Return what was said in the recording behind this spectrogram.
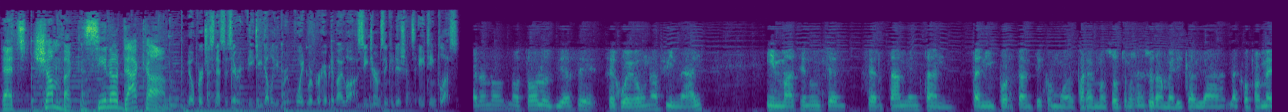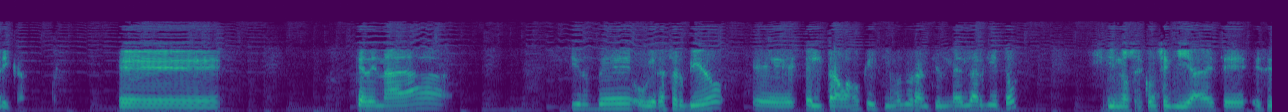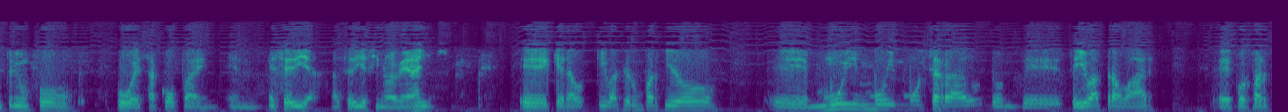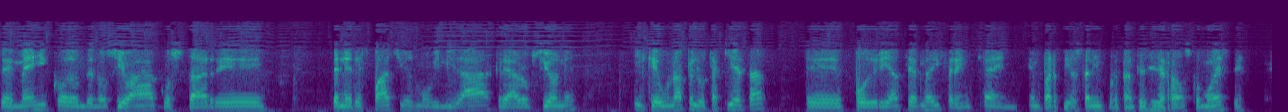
That's chumbacasino.com. No purchase necessary. BGW. Void were prohibited by law. See terms and conditions. 18 plus. pero no, no todos los días se, se juega una final y más en un cer- certamen tan, tan importante como para nosotros en Sudamérica es la, la Copa América. Eh, que de nada sirve, hubiera servido eh, el trabajo que hicimos durante un mes larguito si no se conseguía ese, ese triunfo o esa copa en, ese día, hace 19 años. Eh, que, era, que iba a ser un partido eh, muy, muy, muy cerrado, donde se iba a trabar eh, por parte de México, donde nos iba a costar tener espacios, movilidad, crear opciones, y que una pelota quieta podría hacer la diferencia en, en partidos tan importantes y cerrados como este.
